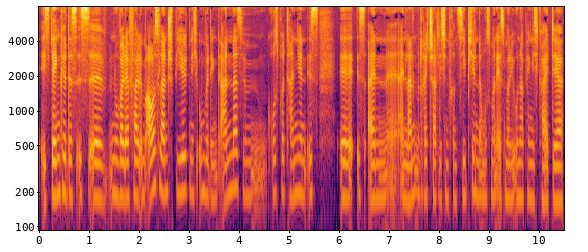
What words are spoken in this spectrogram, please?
Ich denke, das ist, nur weil der Fall im Ausland spielt, nicht unbedingt anders. Großbritannien ist, ist ein, ein Land mit rechtsstaatlichen Prinzipien. Da muss man erstmal die Unabhängigkeit der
